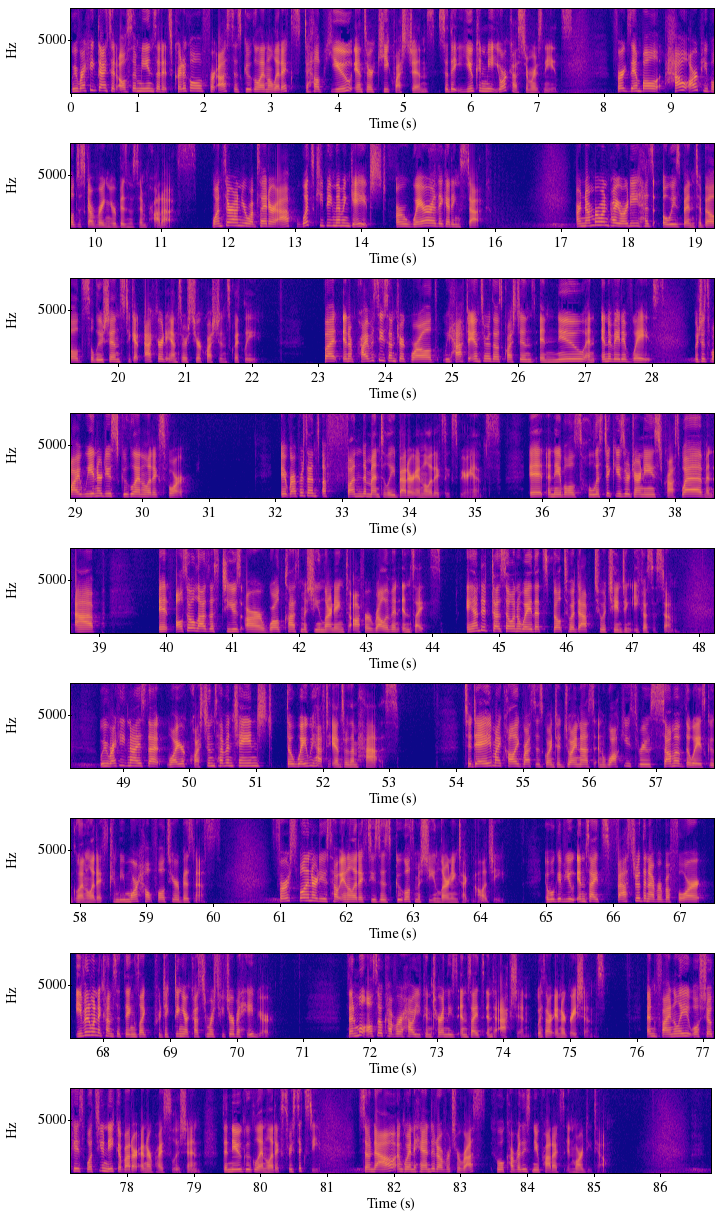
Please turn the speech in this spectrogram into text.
We recognize it also means that it's critical for us as Google Analytics to help you answer key questions so that you can meet your customers' needs. For example, how are people discovering your business and products? Once they're on your website or app, what's keeping them engaged? Or where are they getting stuck? Our number one priority has always been to build solutions to get accurate answers to your questions quickly. But in a privacy centric world, we have to answer those questions in new and innovative ways which is why we introduced Google Analytics 4. It represents a fundamentally better analytics experience. It enables holistic user journeys across web and app. It also allows us to use our world class machine learning to offer relevant insights. And it does so in a way that's built to adapt to a changing ecosystem. We recognize that while your questions haven't changed, the way we have to answer them has. Today, my colleague Russ is going to join us and walk you through some of the ways Google Analytics can be more helpful to your business. First, we'll introduce how Analytics uses Google's machine learning technology. It will give you insights faster than ever before, even when it comes to things like predicting your customers' future behavior. Then we'll also cover how you can turn these insights into action with our integrations. And finally, we'll showcase what's unique about our enterprise solution, the new Google Analytics 360. So now I'm going to hand it over to Russ who will cover these new products in more detail.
